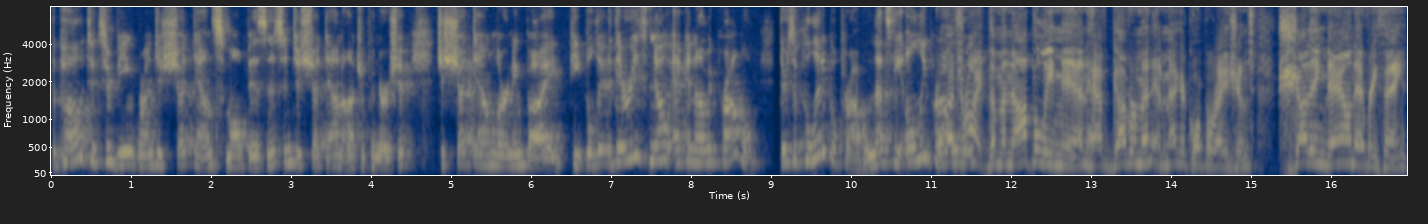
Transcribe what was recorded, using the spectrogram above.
The politics are being run to shut down small business and to shut down entrepreneurship, to shut down learning by people. There, there is no economic problem. There's a political problem. That's the only problem. Well, that's right. The monopoly men have government and mega corporations shutting down everything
